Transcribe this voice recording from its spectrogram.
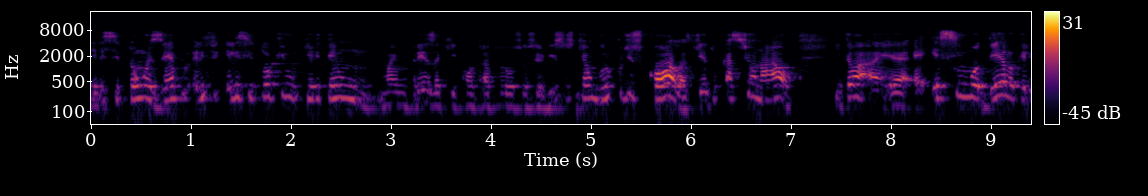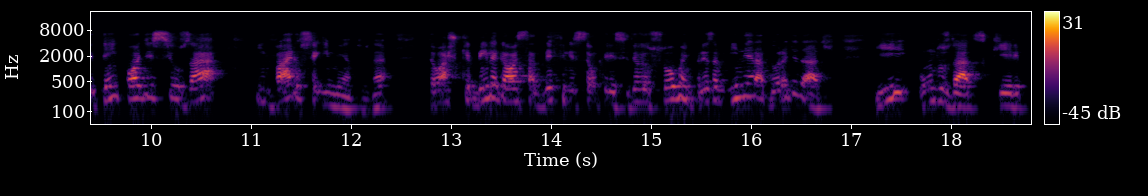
Ele citou um exemplo, ele, ele citou que, que ele tem um, uma empresa que contratou os seus serviços, que é um grupo de escolas, de educacional. Então, é, é, esse modelo que ele tem pode se usar em vários segmentos, né? Então, acho que é bem legal essa definição que ele se deu. Eu sou uma empresa mineradora de dados. E um dos dados que ele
